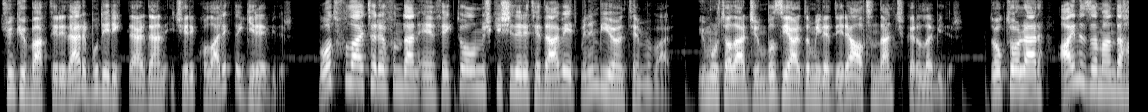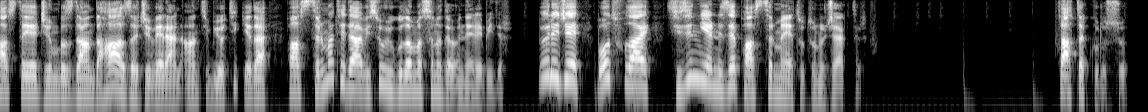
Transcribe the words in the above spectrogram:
Çünkü bakteriler bu deliklerden içeri kolaylıkla girebilir. Botfly tarafından enfekte olmuş kişileri tedavi etmenin bir yöntemi var. Yumurtalar cımbız yardımıyla deri altından çıkarılabilir. Doktorlar aynı zamanda hastaya cımbızdan daha az acı veren antibiyotik ya da pastırma tedavisi uygulamasını da önerebilir. Böylece Botfly sizin yerinize pastırmaya tutunacaktır. Tahta kurusu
